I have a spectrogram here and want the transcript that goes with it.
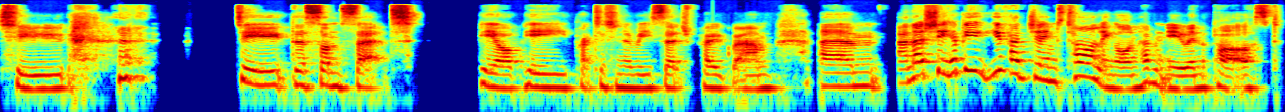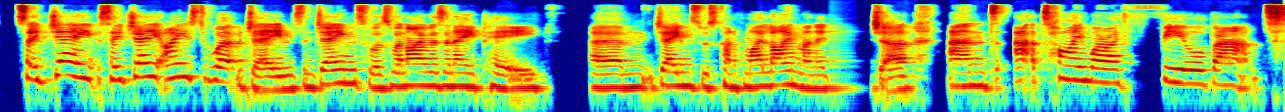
to to the SUNCETT PRP practitioner research program. Um, and actually, have you you've had James Tarling on, haven't you, in the past? So James, so Jay, I used to work with James, and James was when I was an AP. Um, James was kind of my line manager, and at a time where I feel that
